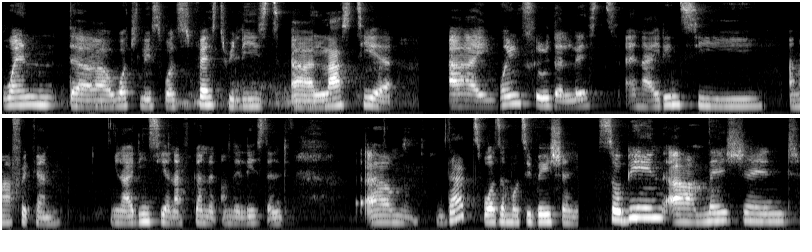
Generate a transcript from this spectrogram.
when the watch list was first released uh, last year, I went through the list and I didn't see an African. You know, I didn't see an African on the list, and um, that was a motivation. So being uh, mentioned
